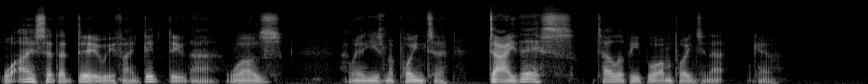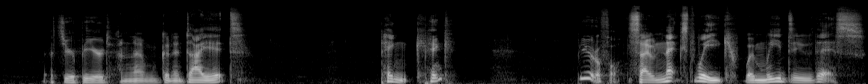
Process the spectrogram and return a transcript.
what I said I'd do if I did do that was I'm going to use my pointer, dye this, tell the people what I'm pointing at, It's your beard. and I'm going to dye it pink. Pink. Beautiful. So next week when we do this,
